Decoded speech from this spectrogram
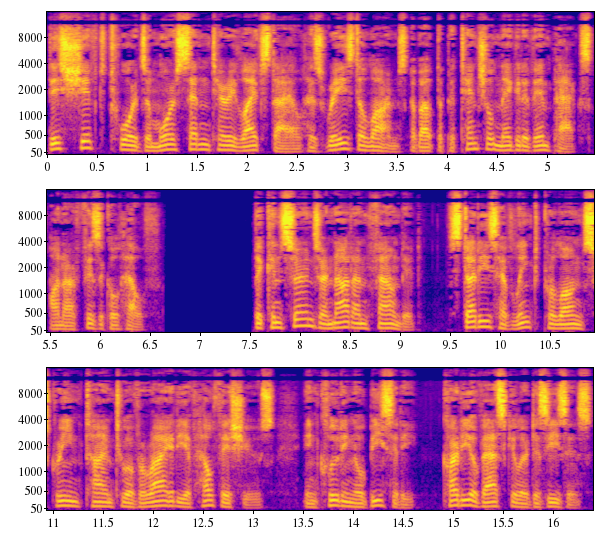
this shift towards a more sedentary lifestyle has raised alarms about the potential negative impacts on our physical health. The concerns are not unfounded, studies have linked prolonged screen time to a variety of health issues, including obesity, cardiovascular diseases,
